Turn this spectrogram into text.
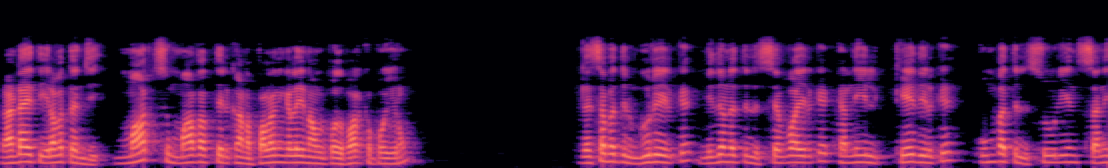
ரெண்டாயிரத்தி இருபத்தஞ்சு மார்ச் மாதத்திற்கான பலன்களை நாம் இப்போது பார்க்க போகிறோம். ரிஷபத்தில் குரு இருக்கு மிதுனத்தில் செவ்வாய் இருக்கு கன்னியில் கேது இருக்கு கும்பத்தில் சூரியன் சனி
